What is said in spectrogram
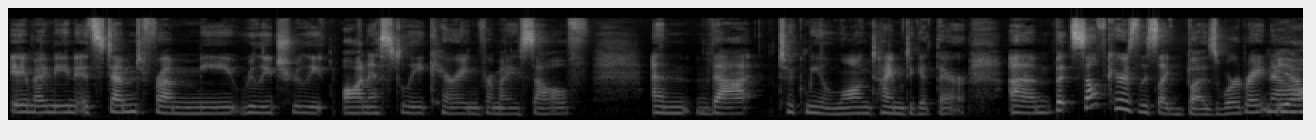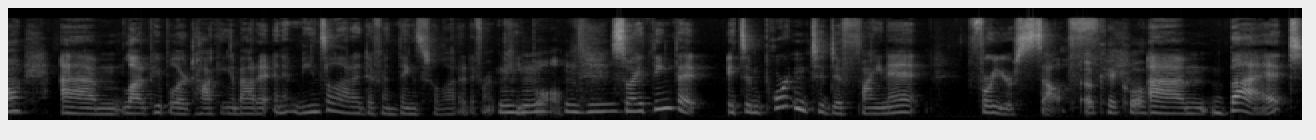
it, I mean, it stemmed from me really, truly, honestly caring for myself. And that took me a long time to get there. Um, but self care is this like buzzword right now. Um, a lot of people are talking about it, and it means a lot of different things to a lot of different Mm-hmm, people. So I think that it's important to define it for yourself. Okay, cool. Um, but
